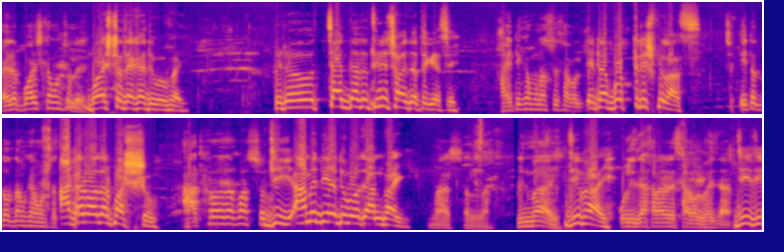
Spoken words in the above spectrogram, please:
এটা বয়স কেমন চলে? বয়সটা দেখা দেবো ভাই। এটা চার দাঁতে থেকে ছয় দাঁতে গেছে। হাইটে কেমন আছে ছাগলটা? এটা বত্রিশ প্লাস আচ্ছা, এটার দরদাম কেমন আছে? আঠারো হাজার পাঁচশো। আঠারো হাজার পাঁচশো? জি আমি দিয়ে দেবো জান ভাই। মাশাআল্লাহ। দিন ভাই? জি ভাই। কলিজা কালারের ছাগল ভাই জান। জি জি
